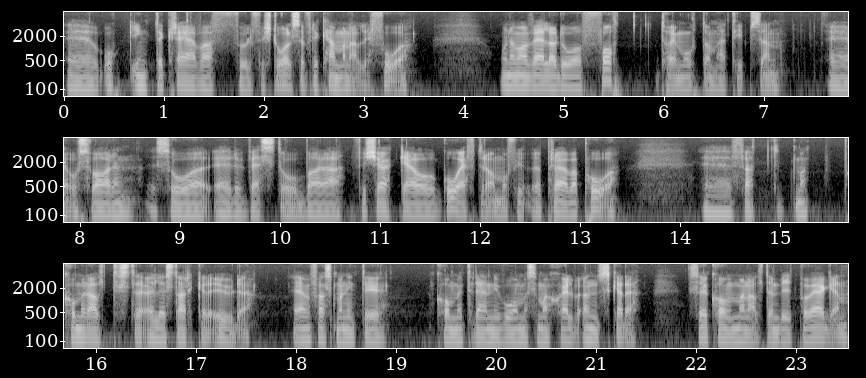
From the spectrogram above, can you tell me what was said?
eh, och inte kräva full förståelse för det kan man aldrig få. Och när man väl har då fått ta emot de här tipsen eh, och svaren så är det bäst att bara försöka och gå efter dem och pröva på. Eh, för att man kommer alltid st eller starkare ur det. Även fast man inte kommer till den nivån som man själv önskade så kommer man alltid en bit på vägen.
